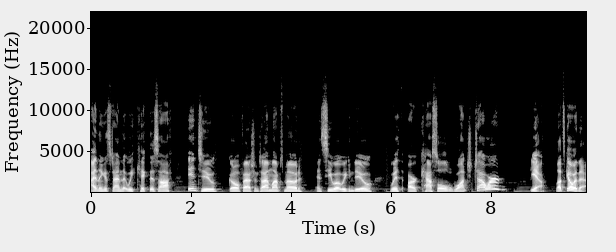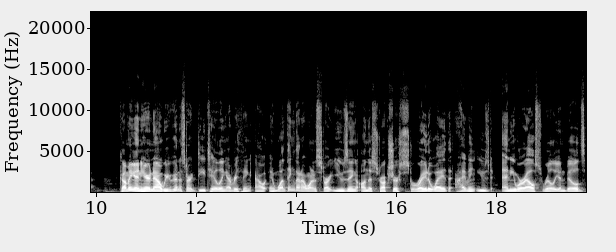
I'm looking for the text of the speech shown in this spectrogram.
I think it's time that we kick this off into good old fashioned time lapse mode and see what we can do with our castle watchtower? Yeah, let's go with that. Coming in here now, we're going to start detailing everything out. And one thing that I want to start using on the structure straight away that I haven't used anywhere else really in builds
